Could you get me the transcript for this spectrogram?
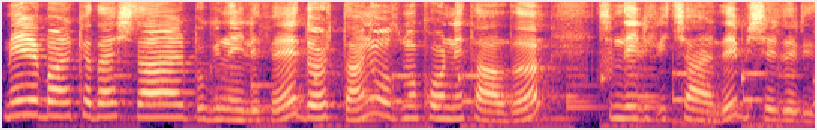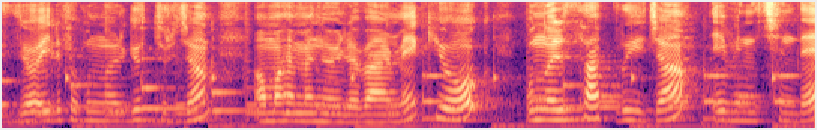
Merhaba arkadaşlar. Bugün Elif'e 4 tane ozma kornet aldım. Şimdi Elif içeride bir şeyler izliyor. Elif'e bunları götüreceğim. Ama hemen öyle vermek yok. Bunları saklayacağım evin içinde.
